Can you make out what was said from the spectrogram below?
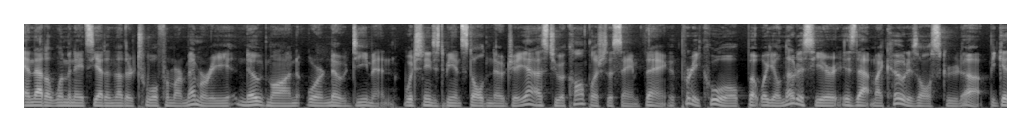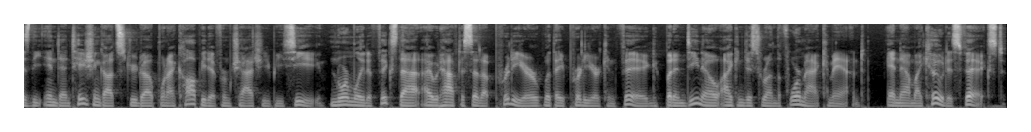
And that eliminates yet another tool from our memory, NodeMon or NodeDaemon, which needs to be installed in Node.js to accomplish the same thing. Pretty cool, but what you'll notice here is that my code is all screwed up because the indentation got screwed up when I copied it from ChatGPT. Normally to fix that, I would have to set up prettier with a prettier config, but in Deno, I can just run the format command. And now my code is fixed.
